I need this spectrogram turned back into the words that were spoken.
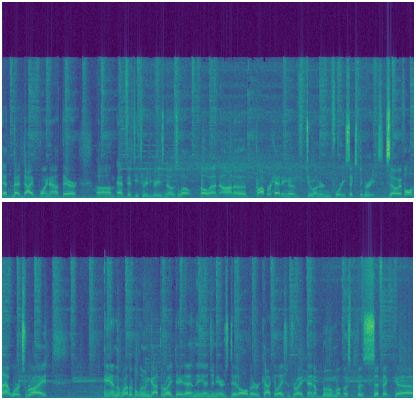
at that dive point out there um, at 53 degrees nose low. Oh, and on a proper heading of 246 degrees. So if all that works right, and the weather balloon got the right data and the engineers did all their calculations right, then a boom of a specific uh,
